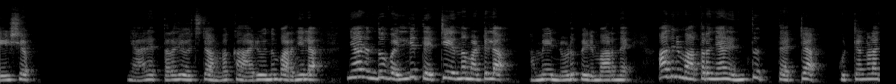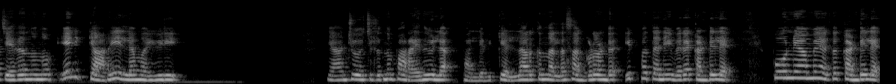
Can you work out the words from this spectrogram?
ദേഷ്യം? ഞാൻ എത്ര ചോദിച്ചിട്ട് അമ്മ കാര്യമൊന്നും പറഞ്ഞില്ല. ഞാൻ എന്തോ വലിയ തെറ്റ് ചെയ്യുന്ന മട്ടില്ല അമ്മ എന്നോട് പെരുമാറുന്നേ. അതിന് മാത്രം ഞാൻ എന്ത് തെറ്റാ കുറ്റങ്ങളാ ചെയ്തതെന്നൊന്നും എനിക്കറിയില്ല മയൂരി. ഞാൻ ചോദിച്ചിട്ടൊന്നും പറയുന്നുമില്ല. പല്ലവിക്ക് എല്ലാവർക്കും നല്ല സങ്കടമുണ്ട്. ഇപ്പൊ തന്നെ ഇവരെ കണ്ടില്ലേ? പൂർണിയാമ്മയൊക്കെ കണ്ടില്ലേ?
